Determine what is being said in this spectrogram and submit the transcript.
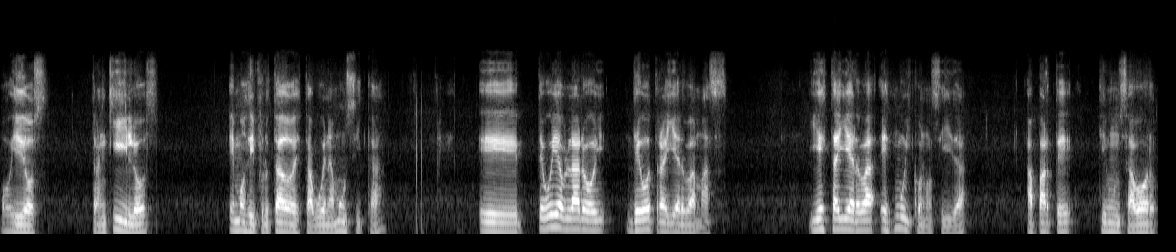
oídos tranquilos, hemos disfrutado de esta buena música, eh, te voy a hablar hoy de otra hierba más. Y esta hierba es muy conocida, aparte tiene un sabor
